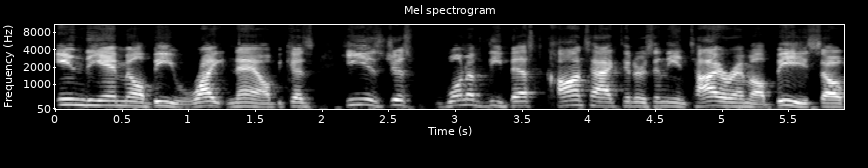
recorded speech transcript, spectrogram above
in the MLB right now because he is just one of the best contact hitters in the entire MLB. So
